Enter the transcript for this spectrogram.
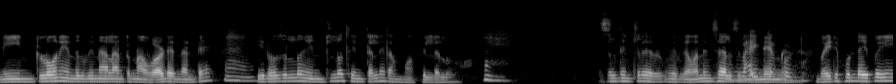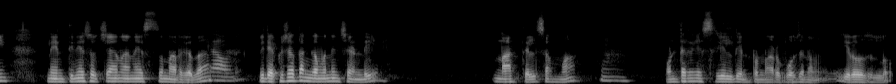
నీ ఇంట్లోనే ఎందుకు తినాలంటున్న వర్డ్ ఏంటంటే. ఈ రోజుల్లో ఇంట్లో తింటలేరమ్మా పిల్లలు. అసలు తింటలేరు. మీరు గమనించాల్సింది నేను. బయట ఫుడ్ అయిపోయి నేను తినేసి వచ్చాను అనేస్తున్నారు కదా. మీరు ఎక్కువ శాతం గమనించండి. నాకు తెలుసమ్మా. ఒంటరిగా స్త్రీలు తింటున్నారు భోజనం ఈ రోజుల్లో.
